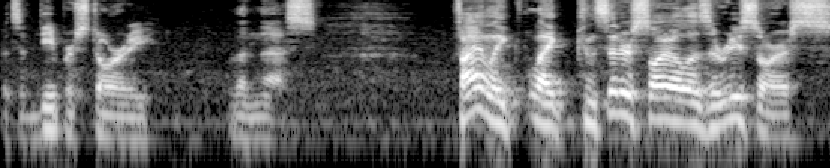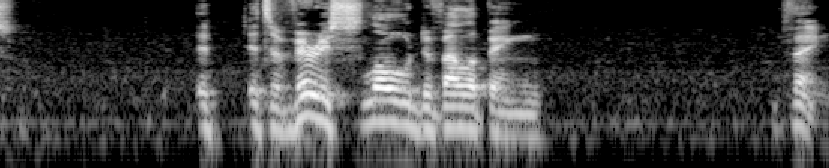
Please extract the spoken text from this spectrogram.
it's a deeper story than this. Finally, like consider soil as a resource. It, it's a very slow developing thing,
